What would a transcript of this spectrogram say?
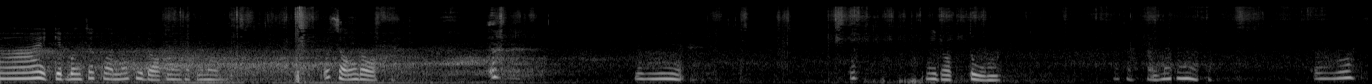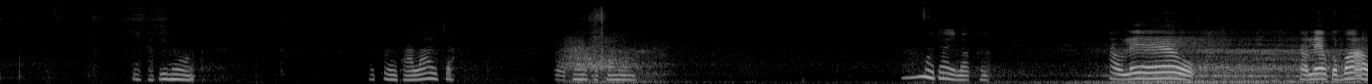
ลาย เก็บเบิ้งจักก่อนนะคือดอกนึงค่ะพี่น้องอุ้สองดอก นี่นี่ดอกตุ่มหันมาทางนี้ะเออนี่ค่ะพี่น้องเห็ดเพิ่งขาไล่จ้ะดอกนี้ค่ะพี่น้อง บ่ได้และค่ะเท่าแล้วเท่าแล้วก็บ่เอา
